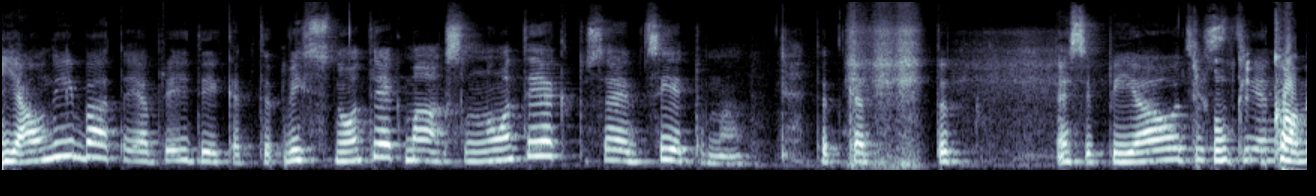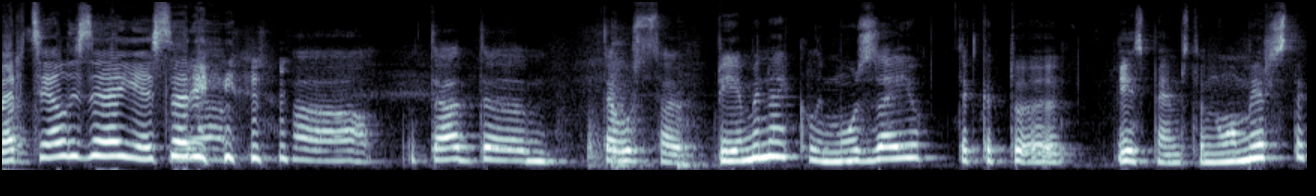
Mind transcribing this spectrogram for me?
jaunībā, tajā brīdī, kad viss notiek, māksla notiek, tu sēdi cietumā. Tad, kad tu esi pieaudzis un cienā, komercializējies arī. Jā, tad um, tev uzsver pieminekli, muzeju, tad, kad tu iespējams tu nomirsti,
